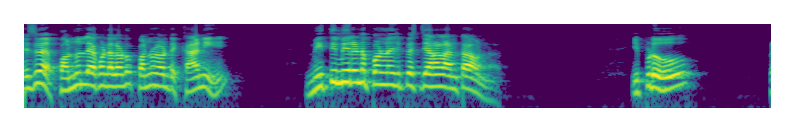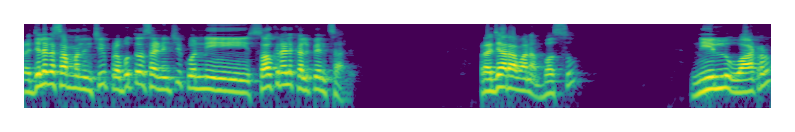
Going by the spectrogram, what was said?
నిజమే పన్నులు లేకుండా ఎలా ఉంటుంది పన్నులు ఉంటాయి కానీ మితిమీరిన పనులు అని చెప్పేసి జనాలు అంటా ఉన్నారు. ఇప్పుడు ప్రజలకు సంబంధించి ప్రభుత్వం సైడ్ నుంచి కొన్ని సౌకర్యాలు కల్పించాలి. ప్రజా రవాణా బస్సు నీళ్ళు వాటర్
